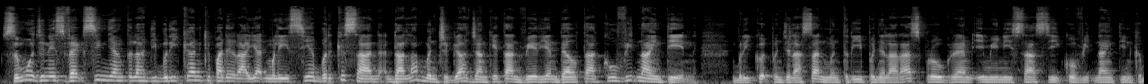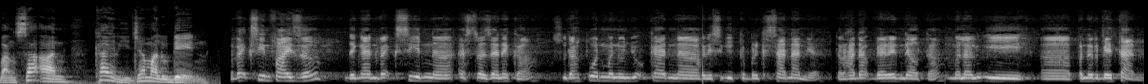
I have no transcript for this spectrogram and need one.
Semua jenis vaksin yang telah diberikan kepada rakyat Malaysia berkesan dalam mencegah jangkitan varian Delta COVID-19. Berikut penjelasan Menteri Penyelaras Program Imunisasi COVID-19 Kebangsaan, Khairi Jamaluddin. Vaksin Pfizer dengan vaksin uh, AstraZeneca sudah pun menunjukkan uh, dari segi keberkesanannya terhadap varian Delta melalui uh, penerbitan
